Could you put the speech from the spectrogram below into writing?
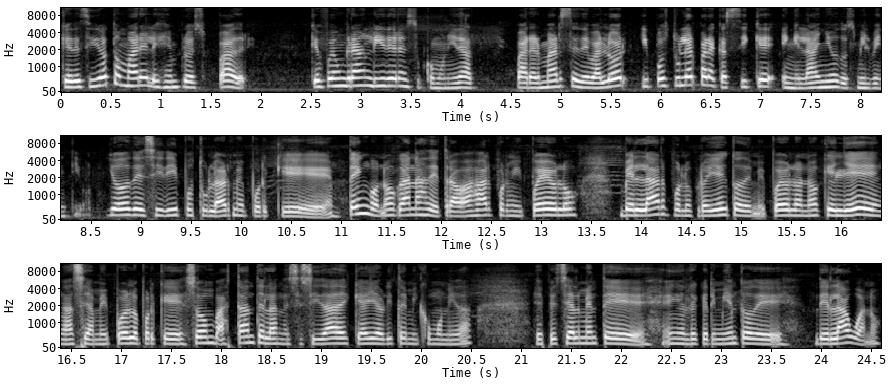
que decidió tomar el ejemplo de su padre, que fue un gran líder en su comunidad, para armarse de valor y postular para cacique en el año 2021. Yo decidí postularme porque tengo ¿no? ganas de trabajar por mi pueblo, velar por los proyectos de mi pueblo, ¿no? que lleguen hacia mi pueblo, porque son bastantes las necesidades que hay ahorita en mi comunidad, especialmente en el requerimiento de, del agua. ¿no?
